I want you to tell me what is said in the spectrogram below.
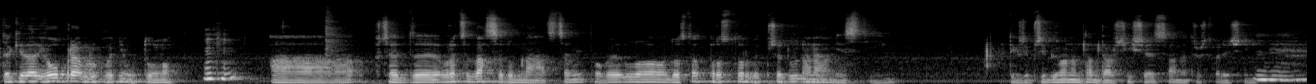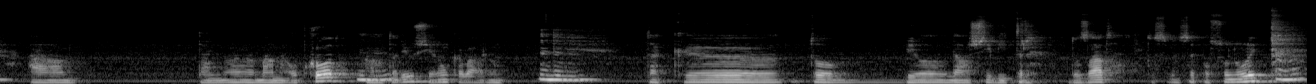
tak je tady opravdu hodně útulno. Mm-hmm. A před, v roce 2017 se mi povedlo dostat prostor vepředu na náměstí takže přibylo nám tam další 60 metrů čtverečních. Mm-hmm. A tam uh, máme obchod mm-hmm. a mhm. tady už jenom kavárnu. Mm-hmm. Tak uh, to byl další vítr dozad, to jsme se posunuli. Mm-hmm.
